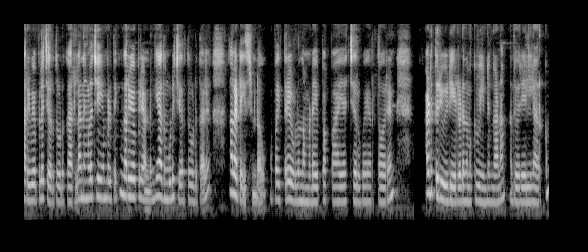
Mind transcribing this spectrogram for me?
കറിവേപ്പില ചേർത്ത് കൊടുക്കാറില്ല. നിങ്ങൾ ചെയ്യുമ്പോഴത്തേക്കും കറിവേപ്പില ഉണ്ടെങ്കിൽ അതും കൂടി ചേർത്ത് കൊടുത്താൽ നല്ല ടേസ്റ്റ് ഉണ്ടാവും. അപ്പോൾ ഇത്രയേ ഉള്ളൂ നമ്മുടെ പപ്പായ ചെറുപയർ തോരൻ. അടുത്തൊരു വീഡിയോയിലൂടെ നമുക്ക് വീണ്ടും കാണാം. അതുവരെ എല്ലാവർക്കും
